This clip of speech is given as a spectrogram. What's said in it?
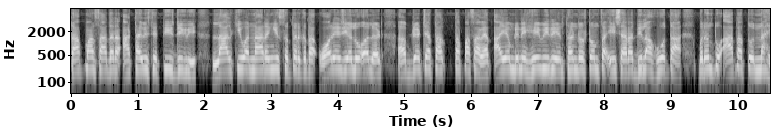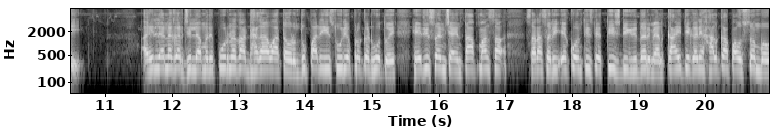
तापमान साधारण अठ्ठावीस ते तीस डिग्री लाल किंवा नारंगी सतर्कता ऑरेंज येलो अलर्ट अपडेटच्या त तपासाव्यात. आय एम डीने हेवी रेन थंडस्टॉमचा इशारा दिला होता परंतु आता तो नाही. अहिल्यानगर जिल्ह्यामध्ये पूर्णतः ढगाळ वातावरण. दुपारी सूर्य प्रकट होतोय. हे जी सनशाईन तापमान स- सरासरी एकोणतीस ते तीस डिग्री दरम्यान. काही ठिकाणी हलका पाऊस संभव.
